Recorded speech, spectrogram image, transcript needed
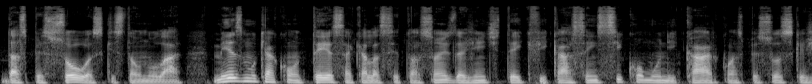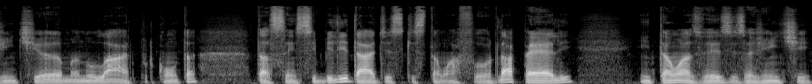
das pessoas que estão no lar, mesmo que aconteça aquelas situações da gente ter que ficar sem se comunicar com as pessoas que a gente ama no lar por conta das sensibilidades que estão à flor da pele. Então, às vezes a gente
